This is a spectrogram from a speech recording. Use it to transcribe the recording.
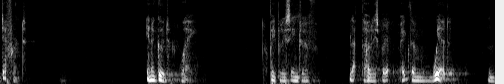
different in a good way. People who seem to have let the Holy Spirit make them weird. And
